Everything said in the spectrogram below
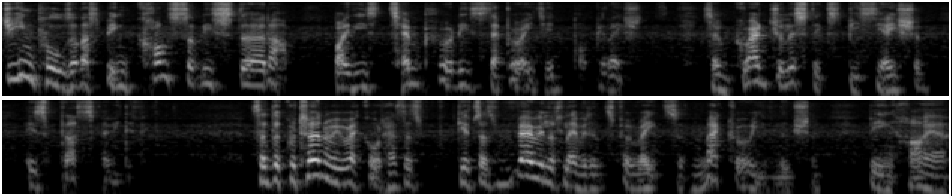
Gene pools are thus being constantly stirred up by these temporarily separated populations. So gradualistic speciation is thus very difficult. So the Quaternary record has us, gives us very little evidence for rates of macroevolution being higher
